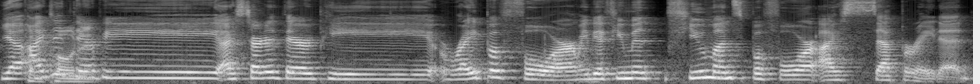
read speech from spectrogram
Yeah, component. I did therapy. I started therapy right before, maybe a few min- few months before I separated,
